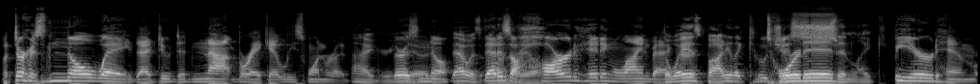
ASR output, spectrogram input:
but there is no way that dude did not break at least one rib. I agree. There is dude. no. That was that is a hard hitting linebacker. the way his body like contorted and like speared him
